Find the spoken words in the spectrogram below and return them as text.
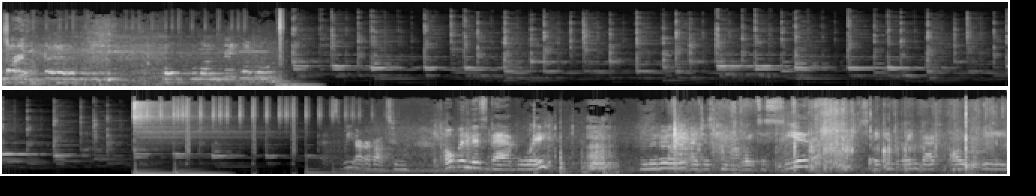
It's crazy. We are about to open this bad boy. Literally, I just cannot wait to see it. So it can bring back all of the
